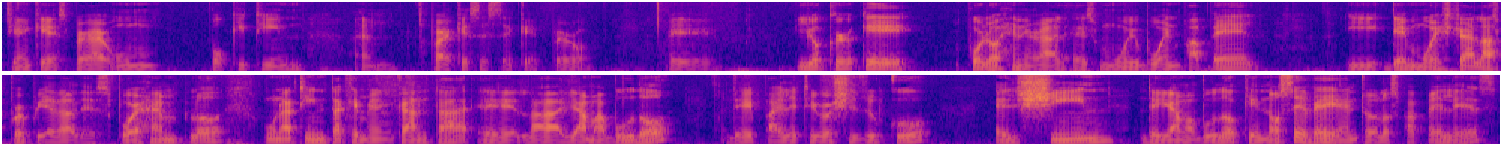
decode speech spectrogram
tienen que esperar un poquitín. Em, para que se seque. Pero eh, yo creo que por lo general es muy buen papel y demuestra las propiedades. Por ejemplo, una tinta que me encanta, eh, la Yamabudo de Pilot Hiroshizuku, el sheen de Yamabudo que no se ve en todos los papeles,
